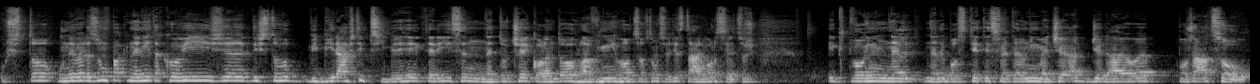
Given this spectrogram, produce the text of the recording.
už to univerzum pak není takový, že když z toho vybíráš ty příběhy, které se netočí kolem toho hlavního, co v tom světě Star Wars je, což i k tvojí ne- nelibosti ty světelný meče a Jediové pořád jsou,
